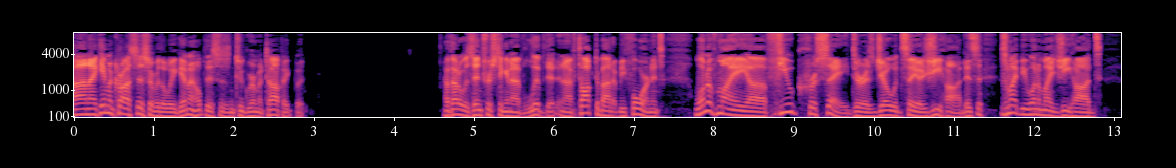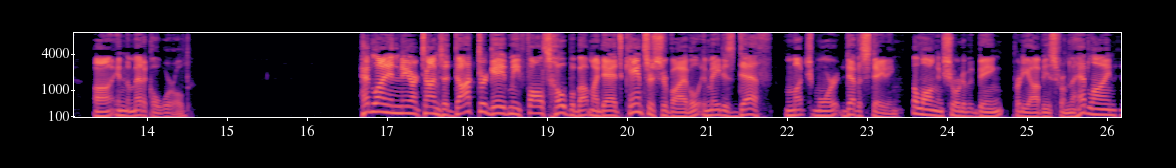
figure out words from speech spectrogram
Uh, and I came across this over the weekend. I hope this isn't too grim a topic, but I thought it was interesting, and I've lived it, and I've talked about it before. And it's one of my uh, few crusades, or as Joe would say, a jihad. This, this might be one of my jihads uh, in the medical world. Headline in the New York Times: A doctor gave me false hope about my dad's cancer survival. It made his death much more devastating. The long and short of it being pretty obvious from the headline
